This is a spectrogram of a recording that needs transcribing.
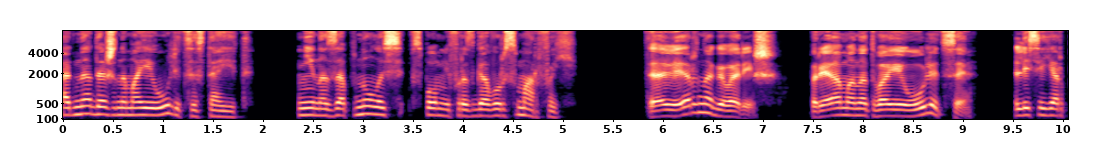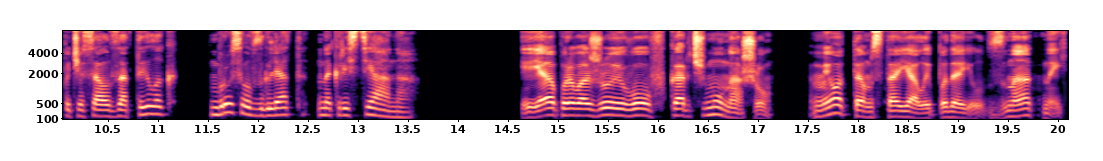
Одна даже на моей улице стоит». Нина запнулась, вспомнив разговор с Марфой. «Таверна, говоришь? Прямо на твоей улице?» Лисияр почесал затылок, бросил взгляд на Кристиана. «Я провожу его в корчму нашу. Мед там стоял и подают, знатный,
